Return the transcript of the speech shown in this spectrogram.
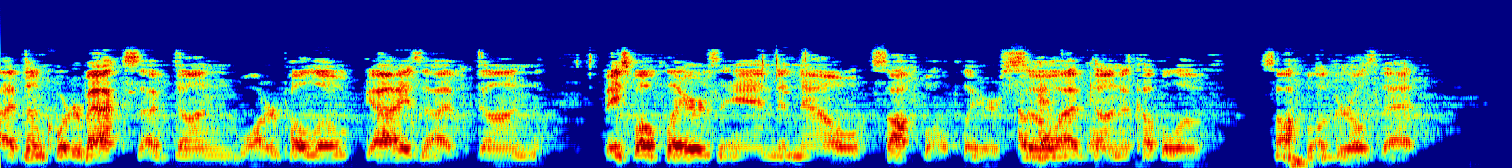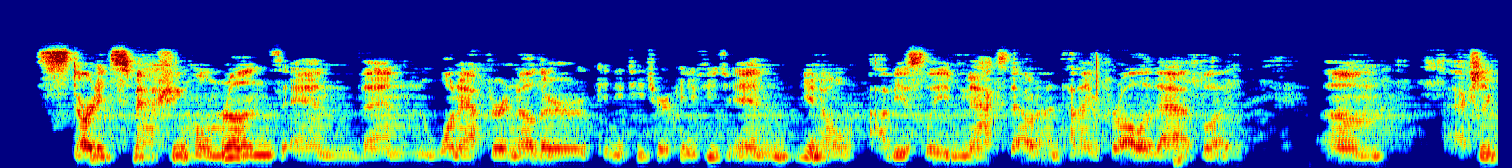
I've done quarterbacks. I've done water polo guys. I've done baseball players and now softball players. So Okay. I've done a couple of softball girls that started smashing home runs and then one after another can you teach her? Can you teach and you know obviously maxed out on time for all of that but um, I actually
